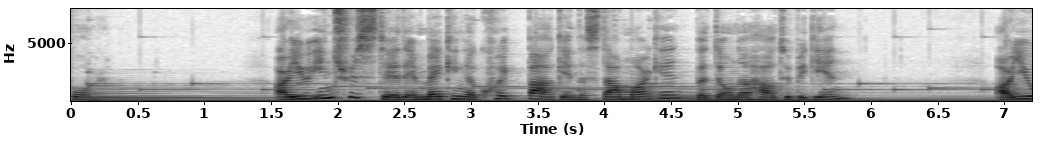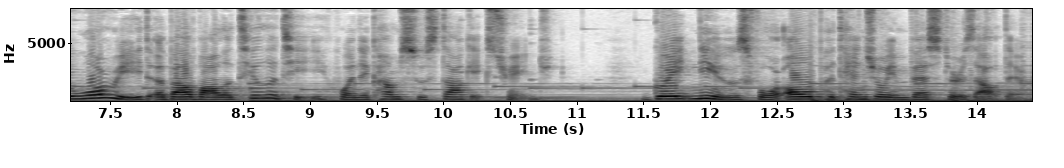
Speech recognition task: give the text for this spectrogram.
four. Are you interested in making a quick buck in the stock market but don't know how to begin? Are you worried about volatility when it comes to stock exchange? Great news for all potential investors out there.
